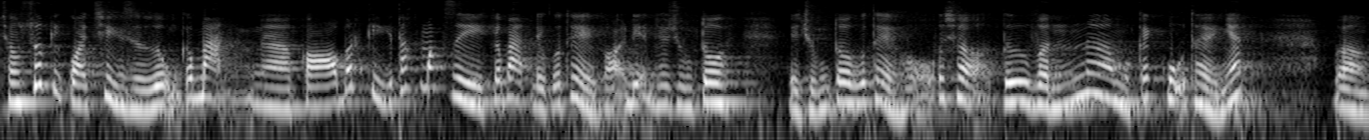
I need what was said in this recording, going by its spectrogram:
Trong suốt cái quá trình sử dụng các bạn à, có bất kỳ thắc mắc gì các bạn đều có thể gọi điện cho chúng tôi để chúng tôi có thể hỗ trợ tư vấn à, một cách cụ thể nhất. Vâng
